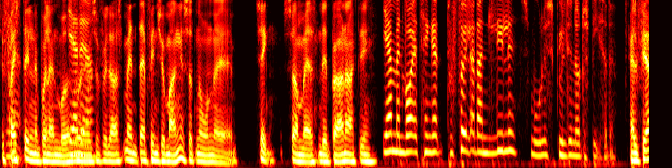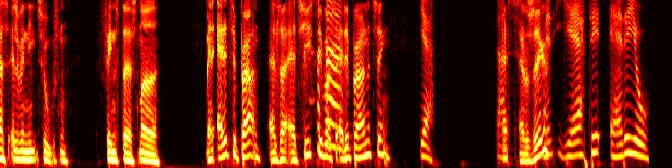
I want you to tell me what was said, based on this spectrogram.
tilfredsstillende ja. på en eller anden måde. Ja, det er. selvfølgelig også, men der findes jo mange sådan nogle øh, ting, som er sådan lidt børneagtige. Ja, men hvor jeg tænker, du føler dig en lille smule skyldig, når du spiser det. 70, 11, 9000 findes der sådan noget... Men er det til børn? Altså, er cheese dippers, er det børneting? Ja. Der Er- er du sikker? Men ja, det er det jo.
